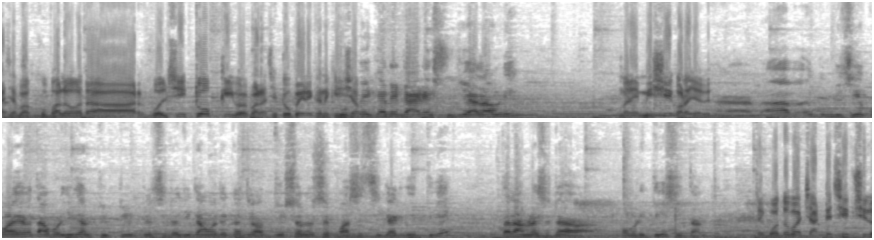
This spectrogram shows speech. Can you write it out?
আচ্ছা বা খুব ভালো কথা। আর বলছি টোপ কি ব্যাপার আছে? টোপের এখানে কি হিসাব? এখানে ডাইরেক্ট সুজি অ্যালাউ নেই। মানে মিশিয়ে করা যাবে? আহ, আর একটু মিশিয়ে করা যাবে তারপরে যদি ফিফটি সেটা যদি আমাদের কাছে অবজেকশন আসে পাশের শিকারীদের থেকে তাহলে আমরা সেটা কমিটির থেকে সিদ্ধান্ত নেব। তো গতবার চারটে ছিপ ছিল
